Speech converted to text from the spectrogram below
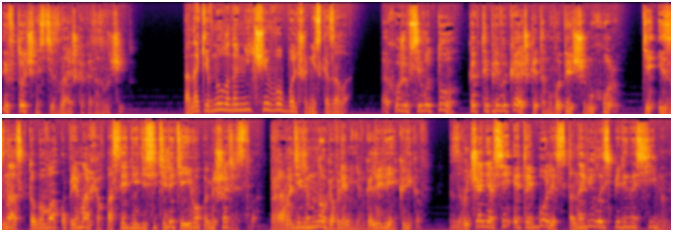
ты в точности знаешь, как это звучит». Она кивнула, но ничего больше не сказала. «А хуже всего то, как ты привыкаешь к этому вопящему хору. Те из нас, кто бывал у примарха в последние десятилетия его помешательства, проводили много времени в галерее криков. Звучание всей этой боли становилось переносимым,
